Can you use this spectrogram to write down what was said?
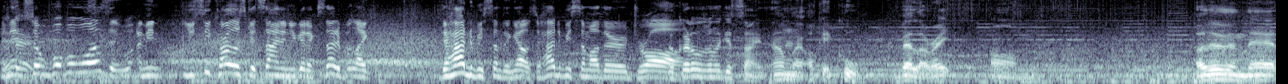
and then so what, what was it? I mean, you see Carlos get signed and you get excited, but like there had to be something else. There had to be some other draw. So Carlos Vela gets signed, and I'm like, okay, cool, Vela, right? Um. Other than that,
